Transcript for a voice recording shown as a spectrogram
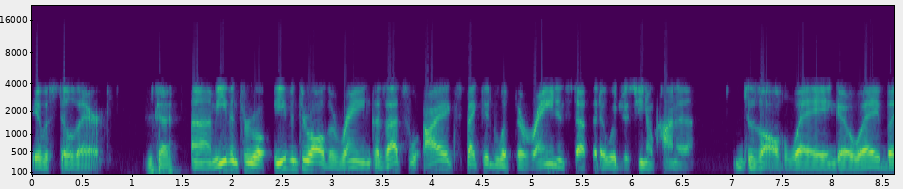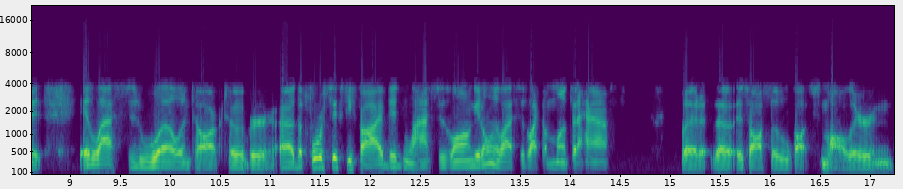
It was still there. Okay. Um, even through even through all the rain, because that's I expected with the rain and stuff that it would just you know kind of dissolve away and go away, but it lasted well into October. Uh, the 465 didn't last as long; it only lasted like a month and a half. But it's also a lot smaller, and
